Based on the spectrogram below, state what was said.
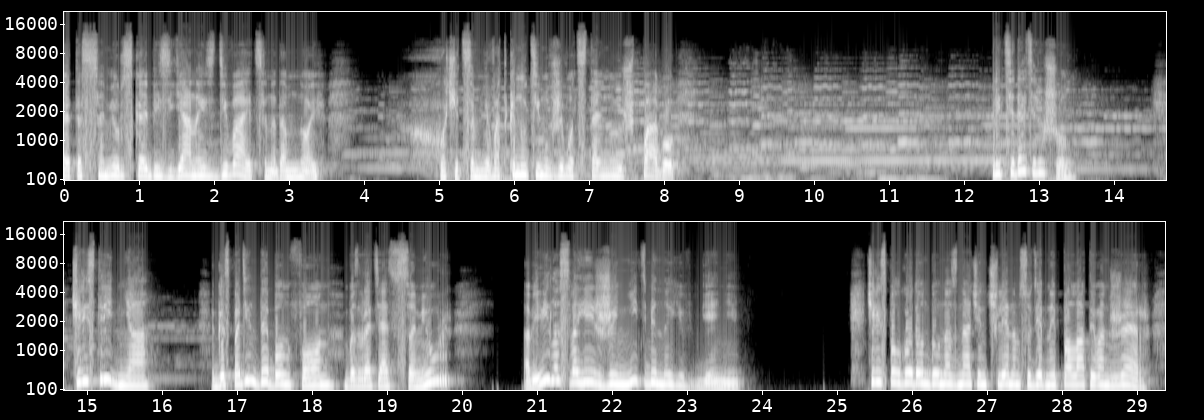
Эта самюрская обезьяна издевается надо мной. Хочется мне воткнуть ему в живот стальную шпагу. Председатель ушел. Через три дня господин де Бонфон, возвратясь в Самюр, объявил о своей женитьбе на Евгении. Через полгода он был назначен членом судебной палаты Ванжер –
